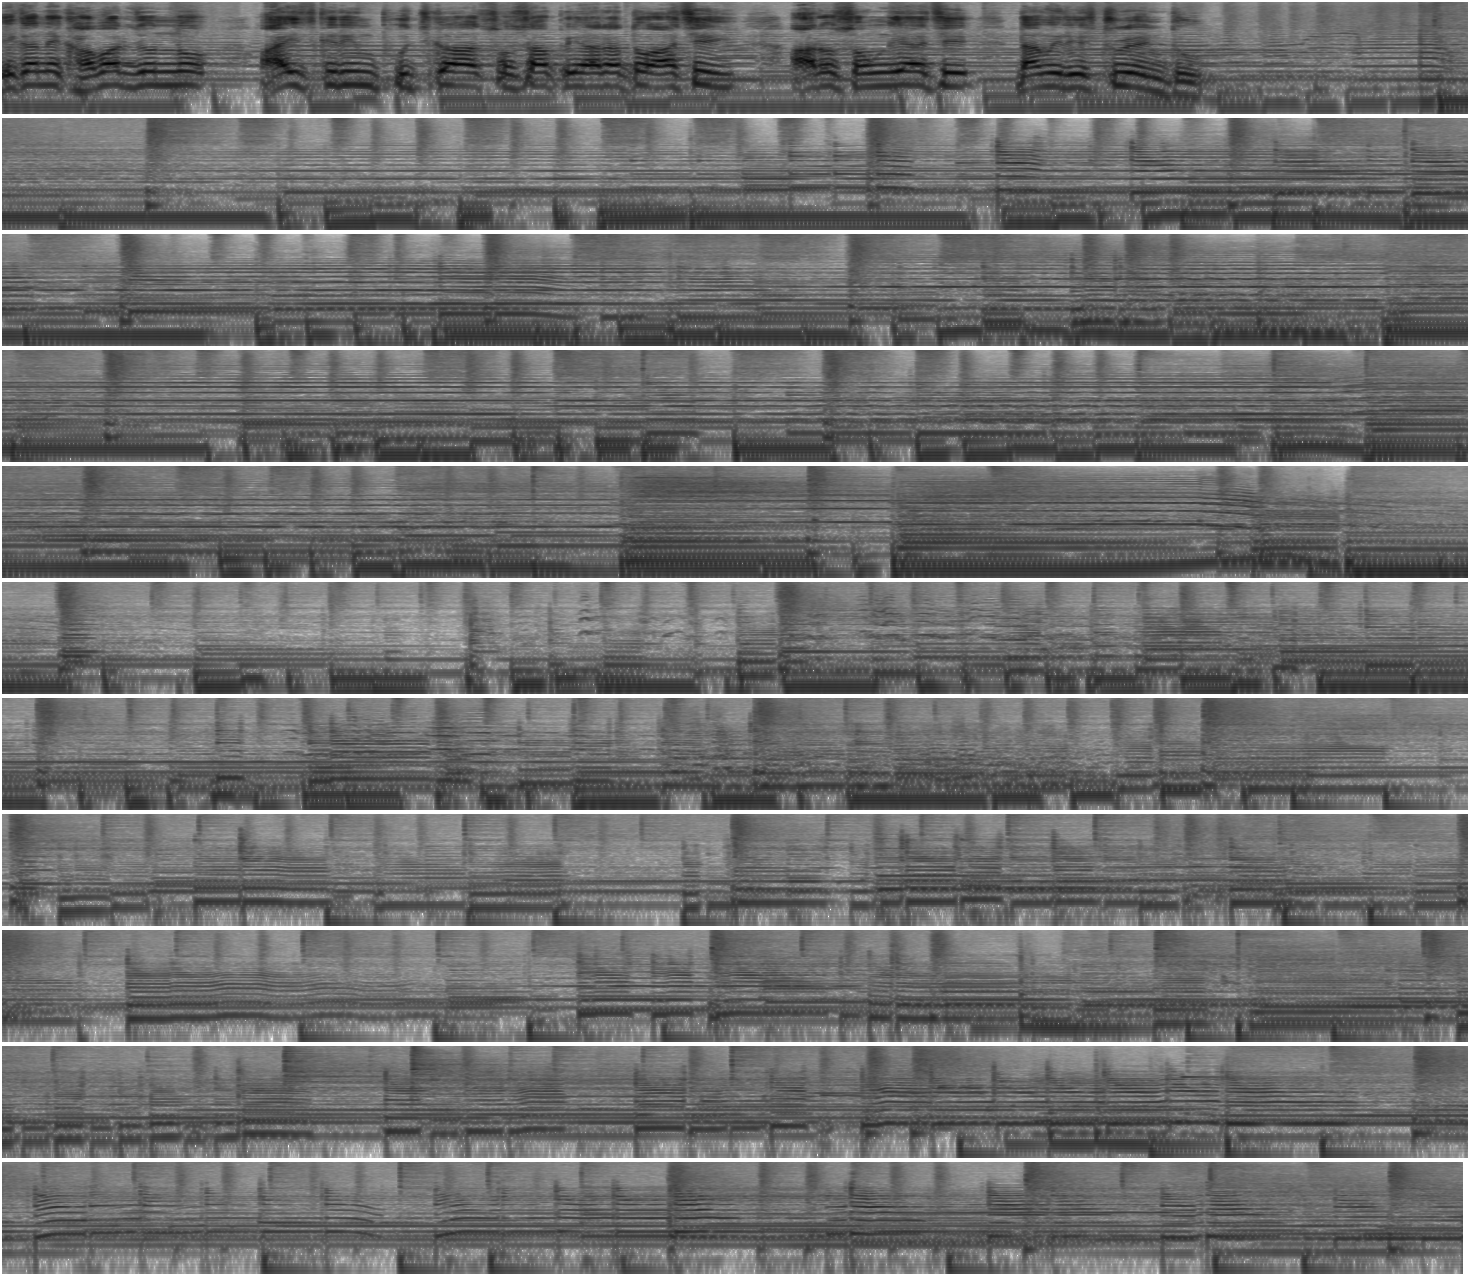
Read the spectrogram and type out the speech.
এখানে খাবার জন্য আইসক্রিম ফুচকা শশা পেয়ারা তো আছেই। আরও সঙ্গে আছে দামি রেস্টুরেন্টও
